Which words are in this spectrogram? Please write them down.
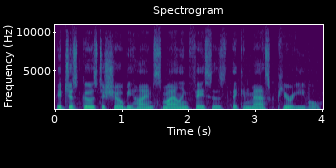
It just goes to show behind smiling faces they can mask pure evil.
